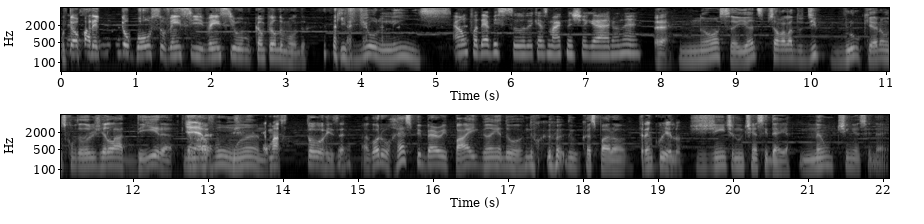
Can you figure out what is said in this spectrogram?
O teu aparelho no teu bolso vence, vence o campeão do mundo. Que violência. É um poder absurdo que as máquinas chegaram, né? É. Nossa, e antes precisava falar do Deep Blue, que eram os computadores geladeira, que demoravam um ano. É uma torres, é. Agora o Raspberry Pi ganha do, do, do Kasparov. Tranquilo. Gente, não tinha essa ideia. Não tinha essa ideia.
